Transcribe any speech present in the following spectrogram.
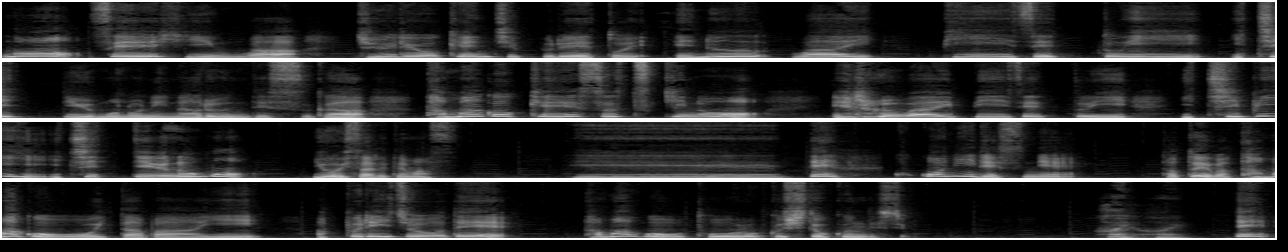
の製品は重量検知プレート NYPZE1 っていうものになるんですが卵ケース付きの NYPZE1B1 っていうのも用意されてます。でここにですね例えば卵を置いた場合アプリ上で卵を登録しておくんですよ。はいはい。で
